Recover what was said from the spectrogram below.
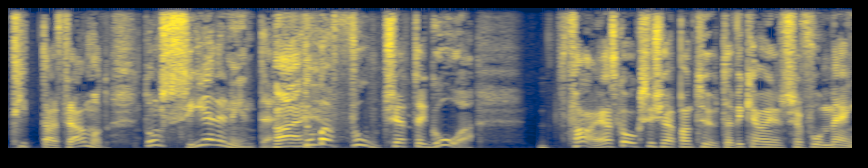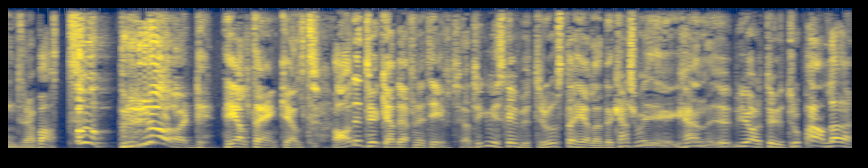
tittar framåt. De ser den inte. Nej. De bara fortsätter gå. Fan, jag ska också köpa en tuta. Vi kanske får mängdrabatt. upprörd helt enkelt. Ja, det tycker jag definitivt. Jag tycker vi ska utrusta hela. Det kanske vi kan eh, göra ett utrop. Alla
